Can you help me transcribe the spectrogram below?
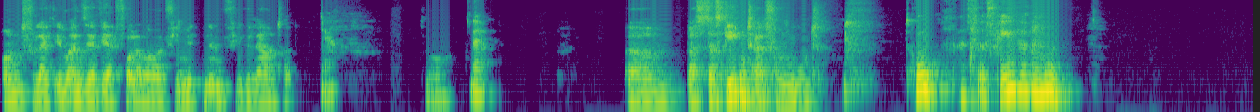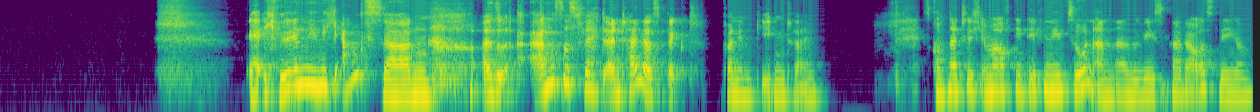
Und vielleicht eben ein sehr wertvoller, weil man viel mitnimmt, viel gelernt hat. Ja. So. ja. Ähm, was ist das Gegenteil von Mut? Oh, was ist das Gegenteil von Mut? Ja, ich will irgendwie nicht Angst sagen. Also Angst ist vielleicht ein Teilaspekt von dem Gegenteil. Es kommt natürlich immer auf die Definition an, also wie ich es gerade auslege.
